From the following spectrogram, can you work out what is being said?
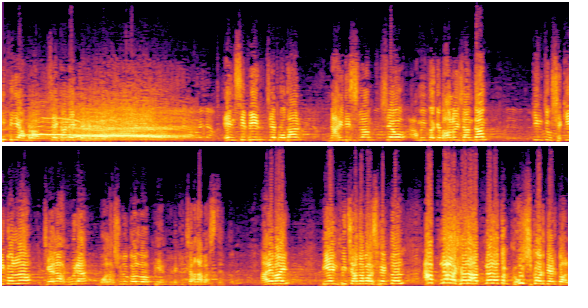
ইতি আমরা সেখানে দেব। এনসিপির যে প্রধান নাহিদ ইসলাম, সেও, আমি তাকে ভালোই জানতাম, কিন্তু সে কি করল? জেলা ঘুরে বলা শুরু করল, বিএনপি নাকি চাঁদাবাজদের দল। আরে ভাই, বিএনপি চাঁদাবাজদের দল, আপনারা খারা, আপনারা তো ঘুষখোরদের দল।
